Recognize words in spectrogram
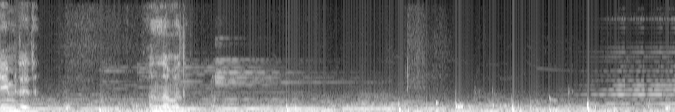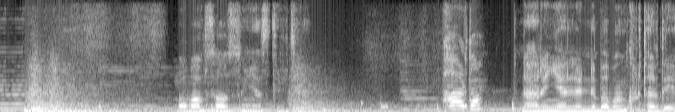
Şey mi dedin? Anlamadım. Babam sağ olsun yaz tweetine. Pardon. Narin yerlerini baban kurtardı ya.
